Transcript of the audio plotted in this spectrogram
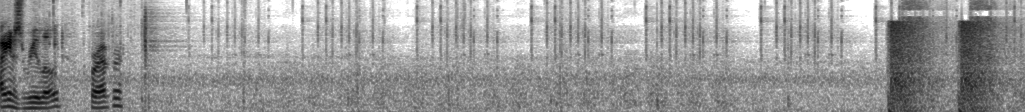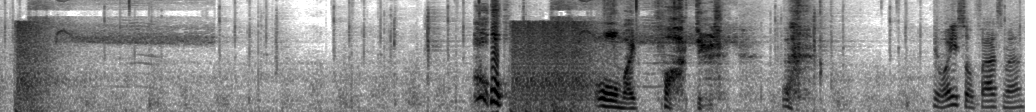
I can just reload forever. Oh! My fuck, dude. hey, why are you so fast, man?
